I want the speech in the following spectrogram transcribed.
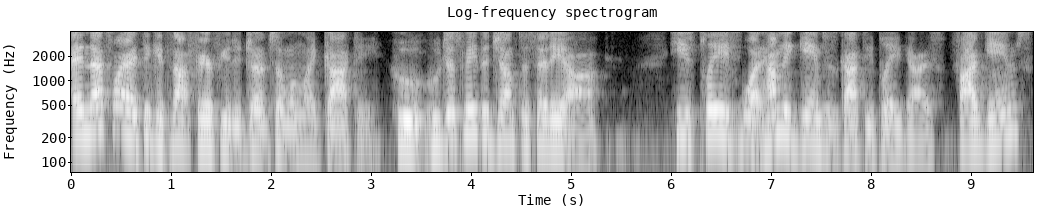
And that's why I think it's not fair for you to judge someone like Gatti, who who just made the jump to Serie A. He's played what? How many games has Gatti played, guys? Five games?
